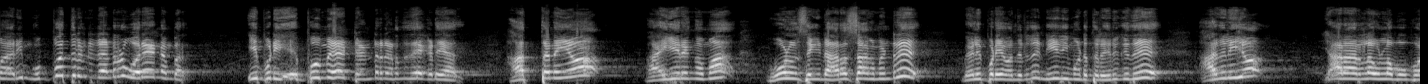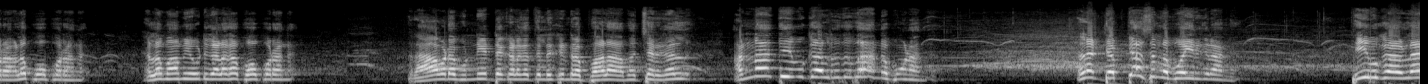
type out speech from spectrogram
மாதிரி முப்பத்தி ரெண்டு டெண்டரும் ஒரே நம்பர் இப்படி எப்பவுமே டெண்டர் நடந்ததே கிடையாது. அத்தனையும் பகிரங்கமாக ஊழல் செய்கின்ற அரசாங்கம் என்று வெளிப்படையாக வந்துடுது நீதிமன்றத்தில் இருக்குது. அதுலேயும் யார் யாரெல்லாம் உள்ளே போக போகிறாங்களோ போக போகிறாங்க எல்லாம் மாமியை வீட்டுக்கு அழகாக போக போகிறாங்க திராவிட முன்னேற்ற கழகத்தில் இருக்கின்ற பல அமைச்சர்கள் அண்ணா திமுக இருந்து தான் அங்கே போனாங்க. எல்லாம் டெப்டேஷனில் போயிருக்கிறாங்க. திமுகவில்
